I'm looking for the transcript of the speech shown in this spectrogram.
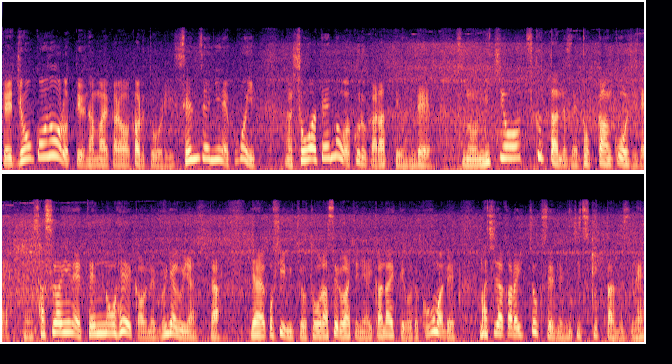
で行幸道路っていう名前から分かる通り戦前にねここに昭和天皇が来るからっていうんでその道を作ったんですね突貫工事で。さすがにね天皇陛下をねぐにゃぐにゃしたややこしい道を通らせるわけにはいかないということでここまで町田から一直線で道作ったんですね。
